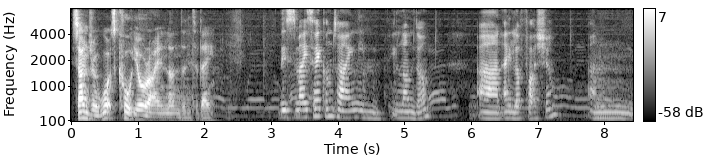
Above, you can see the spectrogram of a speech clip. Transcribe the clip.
Sandra, what's caught your eye in London today? This is my second time in, in London, and I love fashion. And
